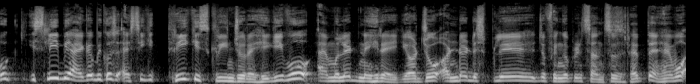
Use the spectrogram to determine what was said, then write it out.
वो इसलिए भी आएगा बिकॉज़ ऐसी की थ्री की स्क्रीन जो रहेगी वो एमुलेट नहीं रहेगी। और जो अंडर डिस्प्ले जो फिंगरप्रिंट सेंसर्स रहते हैं वो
